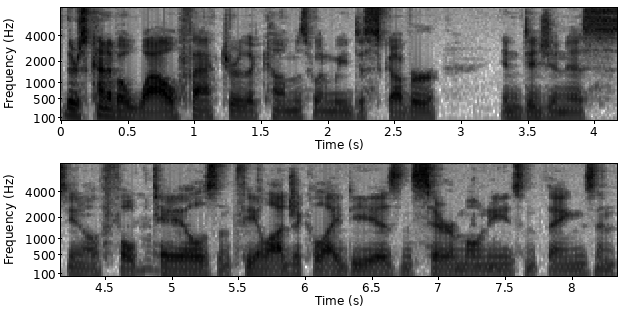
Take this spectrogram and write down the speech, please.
there's kind of a wow factor that comes when we discover indigenous, you know, folk mm-hmm. tales and theological ideas and ceremonies and things. And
